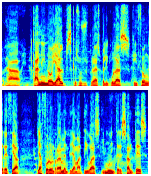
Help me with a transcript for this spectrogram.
O sea, Canino y Alps, que son sus primeras películas que hizo en Grecia, ya fueron realmente llamativas y muy interesantes.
